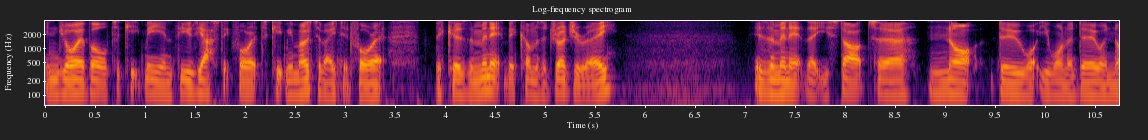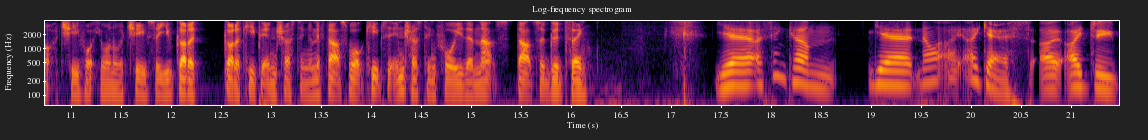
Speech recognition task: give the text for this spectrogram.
enjoyable, to keep me enthusiastic for it, to keep me motivated for it. Because the minute it becomes a drudgery, is the minute that you start to not do what you want to do and not achieve what you want to achieve. So you've got to got to keep it interesting, and if that's what keeps it interesting for you, then that's that's a good thing. Yeah, I think um, yeah, no, I, I guess I, I do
